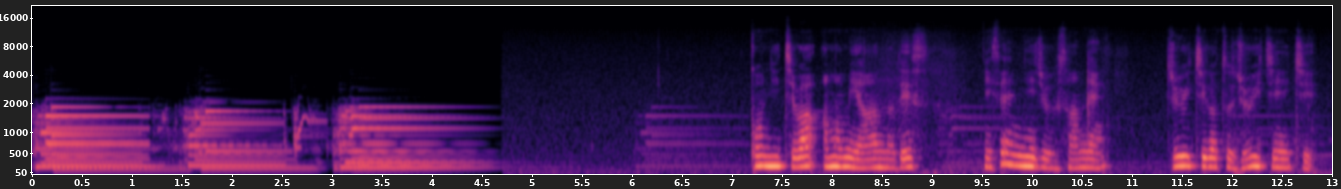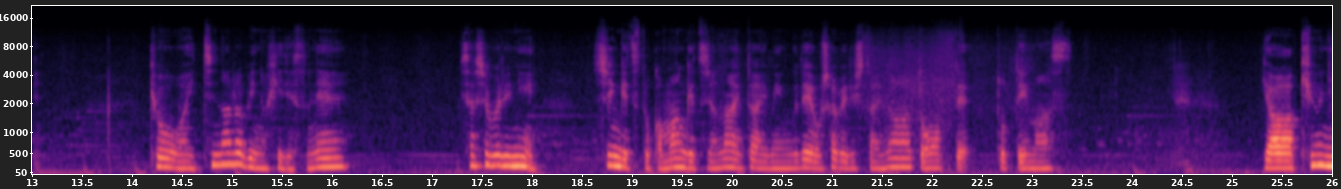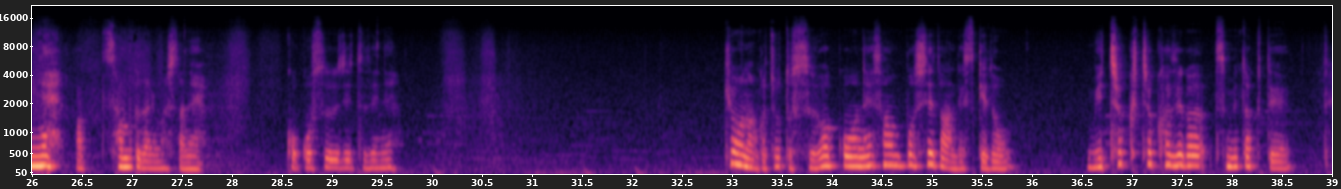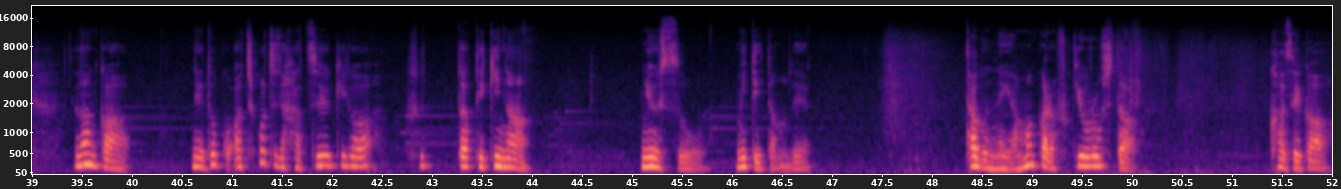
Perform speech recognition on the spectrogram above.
こんにちは天宮アンナです。2023年11月11日。今日は一並びの日ですね。久しぶりに新月とか満月じゃないタイミングでおしゃべりしたいなと思って撮っています。いやー急にねあ寒くなりましたね。ここ数日でね。今日なんかちょっと諏訪湖をね散歩してたんですけどめちゃくちゃ風が冷たくてなんかねどこあちこちで初雪が降った的なニュースを見ていたので多分ね山から吹き下ろした風が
